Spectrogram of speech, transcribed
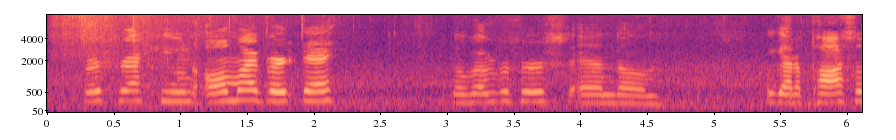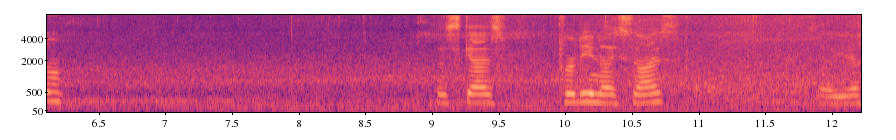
First raccoon on my birthday, November 1st, and um, we got a possum. This guy's pretty nice size. So yeah.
